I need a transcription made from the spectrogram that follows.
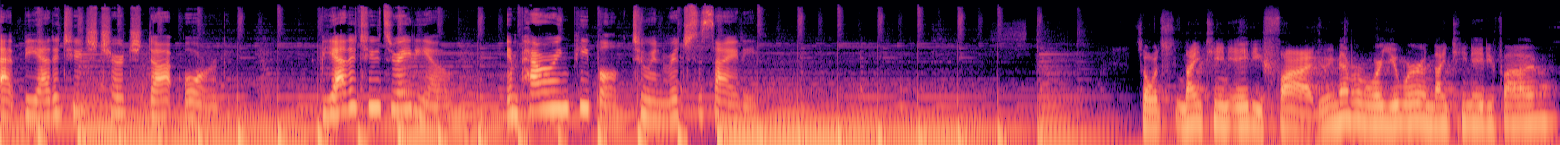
at beatitudeschurch.org. Beatitudes Radio, empowering people to enrich society. So it's 1985. Do you remember where you were in 1985?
